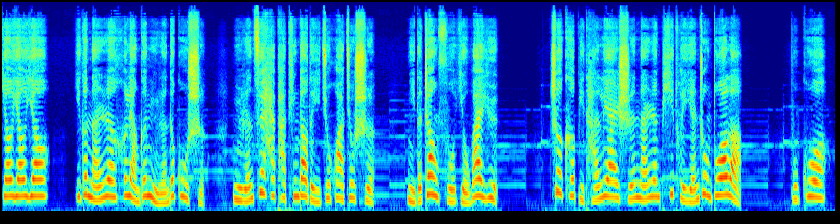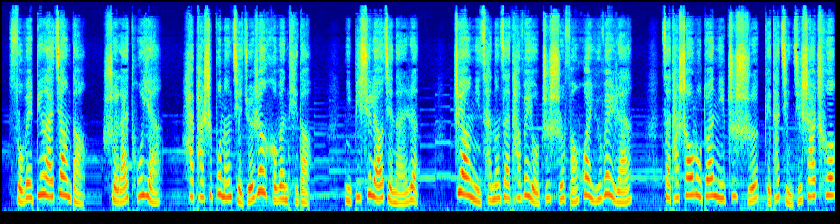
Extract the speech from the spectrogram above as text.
幺幺幺，一个男人和两个女人的故事。女人最害怕听到的一句话就是“你的丈夫有外遇”，这可比谈恋爱时男人劈腿严重多了。不过，所谓兵来将挡，水来土掩，害怕是不能解决任何问题的。你必须了解男人，这样你才能在他未有之时防患于未然，在他稍露端倪之时给他紧急刹车，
